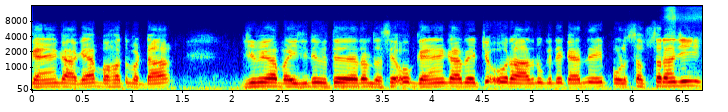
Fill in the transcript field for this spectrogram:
ਗੈਂਗ ਆ ਗਿਆ, ਬਹੁਤ ਵੱਡਾ। ਜਿਵੇਂ ਆ ਬਾਈ ਜੀ ਦੇ ਉੱਤੇ ਤੁਹਾਨੂੰ ਦੱਸਿਆ, ਉਹ ਗੈਂਗ ਆ ਵਿੱਚ ਉਹ ਰਾਤ ਨੂੰ ਕਿਤੇ ਕਹਿੰਦੇ ਅਸੀਂ ਪੁਲਿਸ ਅਫਸਰਾਂ ਜੀ।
